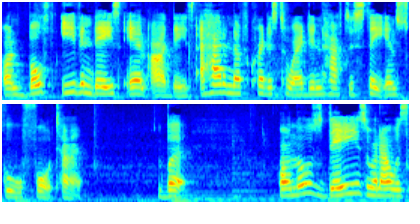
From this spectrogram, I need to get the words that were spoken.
on both even days and odd days. I had enough credits to where I didn't have to stay in school full time. But on those days when I was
